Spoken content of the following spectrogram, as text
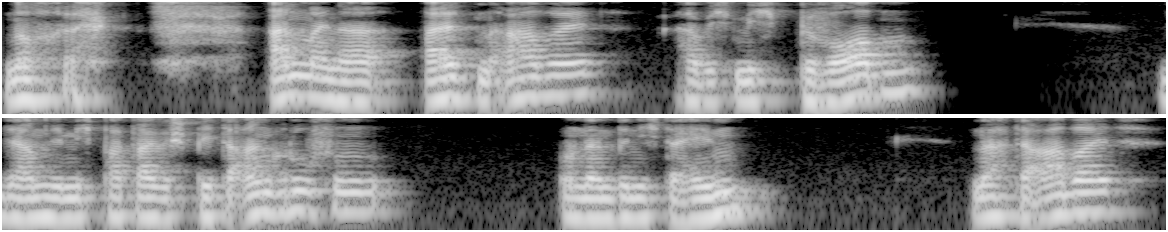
noch an meiner alten Arbeit habe ich mich beworben. Da haben die mich paar Tage später angerufen und dann bin ich dahin nach der Arbeit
